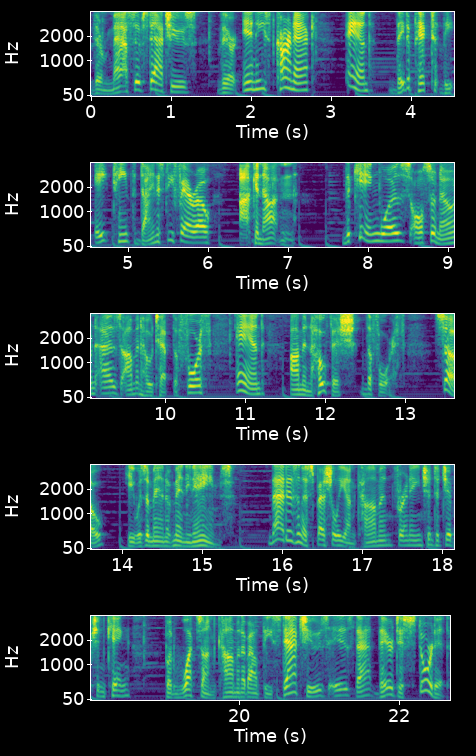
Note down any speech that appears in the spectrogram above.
They're massive statues, they're in East Karnak, and they depict the 18th dynasty pharaoh Akhenaten. The king was also known as Amenhotep IV and Amenophis IV, so he was a man of many names. That isn't especially uncommon for an ancient Egyptian king, but what's uncommon about these statues is that they're distorted.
